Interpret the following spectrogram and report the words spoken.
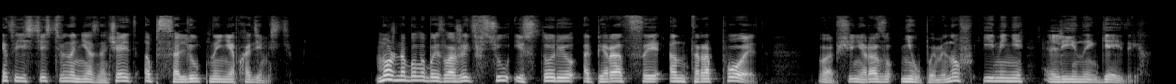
это, естественно, не означает абсолютной необходимости можно было бы изложить всю историю операции «Антропоид», вообще ни разу не упомянув имени Лины Гейдрих.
